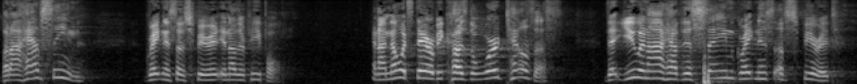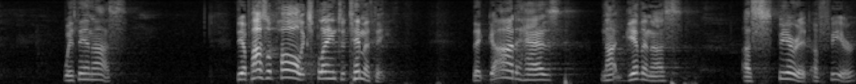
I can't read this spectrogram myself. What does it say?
But I have seen greatness of spirit in other people. And I know it's there because the Word tells us that you and I have this same greatness of spirit within us. The Apostle Paul explained to Timothy that God has not given us a spirit of fear,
